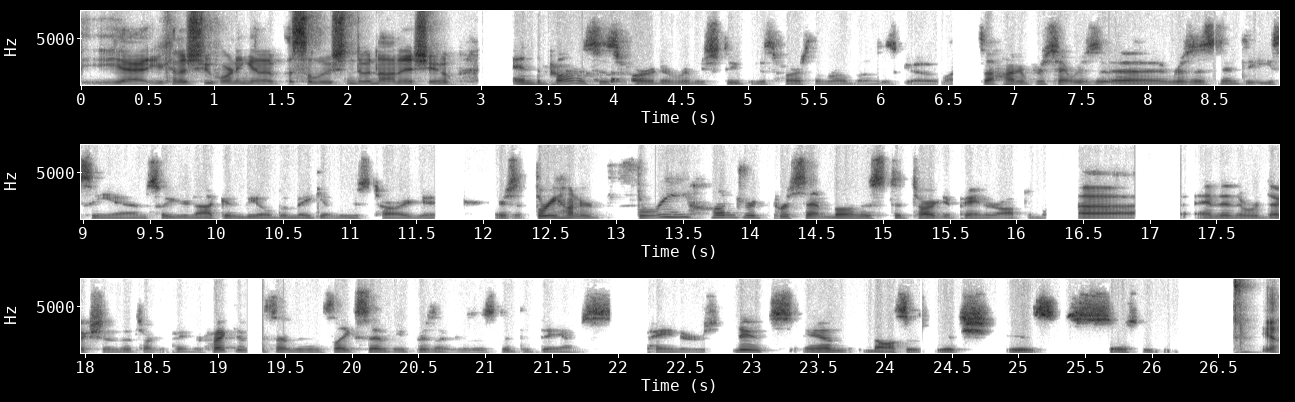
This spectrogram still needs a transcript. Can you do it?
Yeah, you're kind of shoehorning in a, a solution to a non-issue. And the bonuses for it are really stupid as far as the row bonuses go. It's 100% res- uh, resistant to ECM, so you're not going to be able to make it lose target. There's a 300 300% bonus to target painter optimal. Uh, and then the reduction in the target painter effectiveness, and then it's like 70% resistant to damps, painters, neuts, and nosses, which is so stupid. Yeah,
